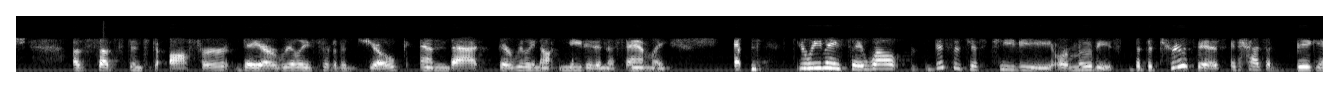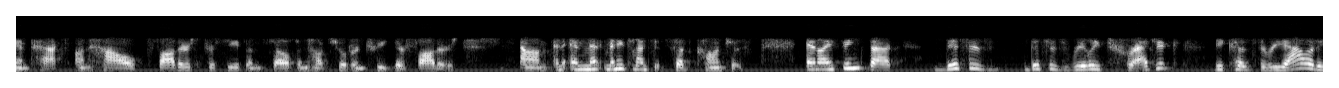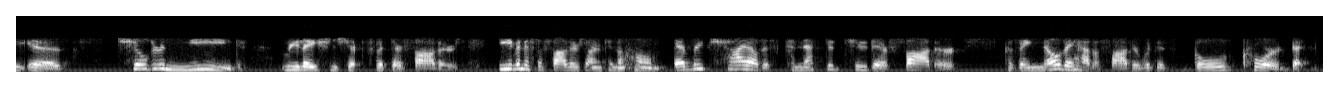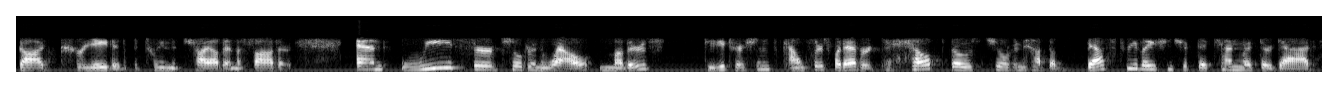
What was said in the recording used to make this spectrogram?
of substance to offer. They are really sort of a joke and that they're really not needed in the family. And you know, we may say, well, this is just TV or movies, but the truth is it has a big impact on how fathers perceive themselves and how children treat their fathers. Um, and and many times it's subconscious. And I think that this is this is really tragic because the reality is children need relationships with their fathers. Even if the fathers aren't in the home, every child is connected to their father because they know they have a father with this gold cord that God created between the child and the father. And we serve children well, mothers, pediatricians, counselors, whatever, to help those children have the best relationship they can with their dad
